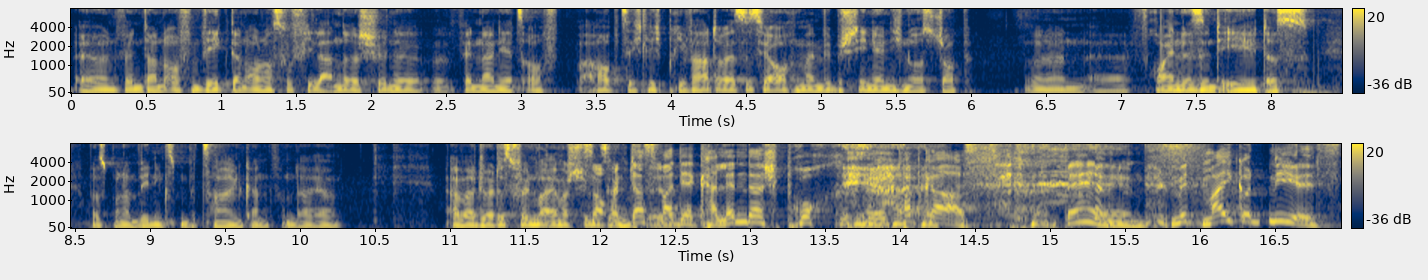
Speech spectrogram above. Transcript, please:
Äh, und wenn dann auf dem Weg dann auch noch so viele andere schöne, wenn dann jetzt auch hauptsächlich privat, aber es ist ja auch, ich meine, wir bestehen ja nicht nur aus Job sondern äh, Freunde sind eh das, was man am wenigsten bezahlen kann. Von daher. Aber du hattest vorhin mal einmal schön so, gesagt. Und das war äh, der Kalenderspruch-Podcast. Äh, Bam. Mit Mike und Nils.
